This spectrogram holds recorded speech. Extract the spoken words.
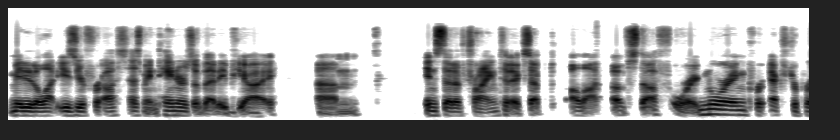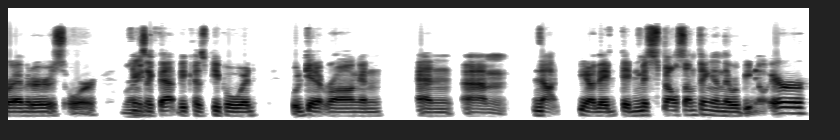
made it a lot easier for us as maintainers of that API. Um, instead of trying to accept a lot of stuff or ignoring per extra parameters or things like that because people would would get it wrong and and um, not you know they'd, they'd misspell something and there would be no error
